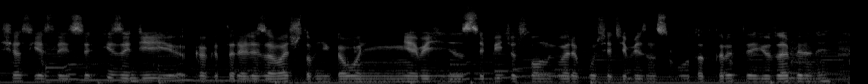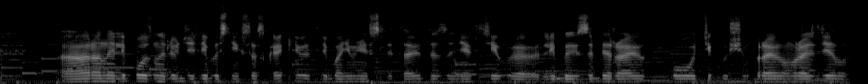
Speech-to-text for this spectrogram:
Сейчас, если из, из идеи, как это реализовать, чтобы никого не обидеть, не зацепить, условно говоря, пусть эти бизнесы будут открытые, юзабельные, а рано или поздно люди либо с них соскакивают, либо они у них слетают из-за неактива, либо их забирают по текущим правилам разделов.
